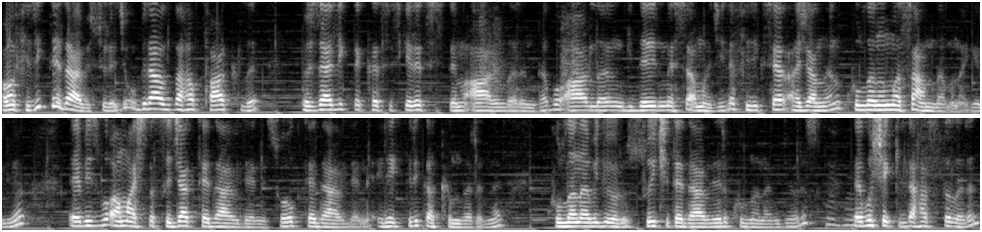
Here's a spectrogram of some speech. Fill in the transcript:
Ama fizik tedavi süreci o biraz daha farklı. Özellikle kas iskelet sistemi ağrılarında bu ağrıların giderilmesi amacıyla fiziksel ajanların kullanılması anlamına geliyor. E, biz bu amaçla sıcak tedavilerini, soğuk tedavilerini, elektrik akımlarını kullanabiliyoruz. Su içi tedavileri kullanabiliyoruz. Hı hı. Ve bu şekilde hastaların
